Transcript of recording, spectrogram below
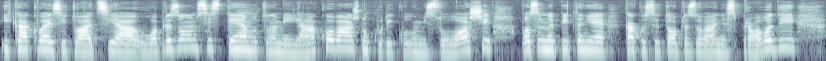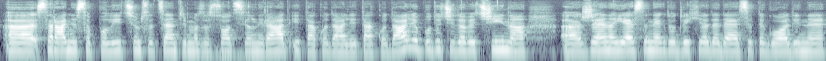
i kakva je situacija u obrazovnom sistemu, to nam je jako važno, kurikulumi su loši, posebno je pitanje kako se to obrazovanje sprovodi, a, saradnja sa policijom, sa centrima centrima za socijalni rad i tako dalje i tako dalje, budući da većina a, žena jeste negde od 2010. godine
